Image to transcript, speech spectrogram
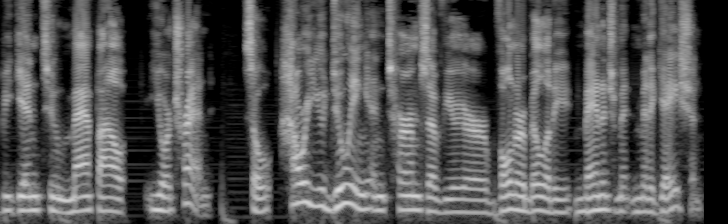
begin to map out your trend. So, how are you doing in terms of your vulnerability management mitigation?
